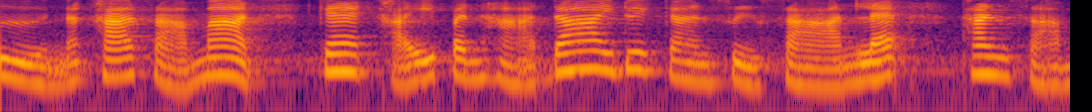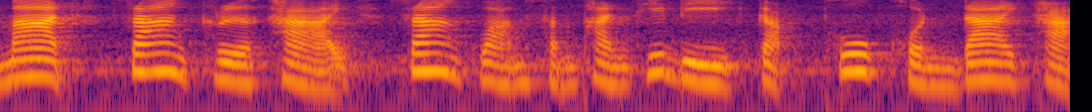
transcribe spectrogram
อื่นนะคะ สามารถแก้ไขปัญหาได้ด้วยการสื่อสารและท่านสามารถสร้างเครือข่ายสร้างความสัมพันธ์ที่ดีกับผู้คนได้ค่ะ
